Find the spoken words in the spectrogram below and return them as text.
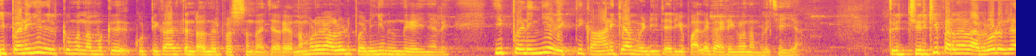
ഈ പിണങ്ങി നിൽക്കുമ്പോൾ നമുക്ക് കുട്ടിക്കാലത്ത് ഉണ്ടാകുന്ന ഒരു പ്രശ്നം എന്താ വെച്ചാൽ അറിയാം? നമ്മളൊരാളോട് പിണങ്ങി നിന്ന് കഴിഞ്ഞാൽ ഈ പിണങ്ങിയ വ്യക്തി കാണിക്കാൻ വേണ്ടിയിട്ടായിരിക്കും പല കാര്യങ്ങളും നമ്മൾ ചെയ്യുക. ചുരുക്കി പറഞ്ഞാൽ അവരോടൊരു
